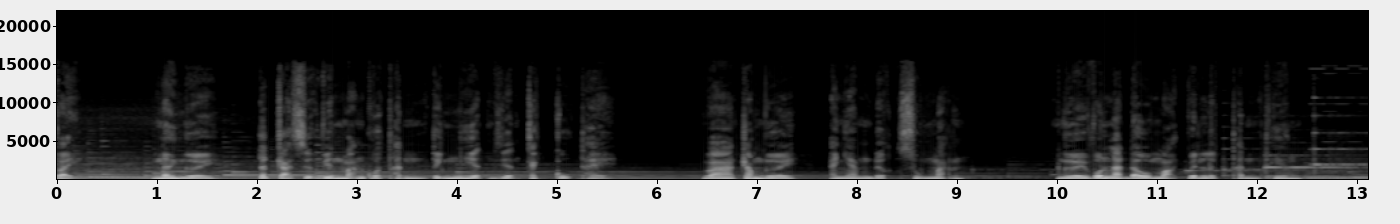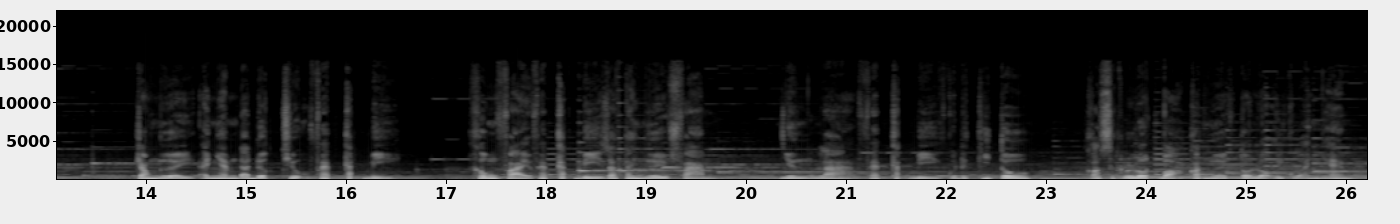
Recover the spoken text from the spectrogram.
vậy, nơi người tất cả sự viên mãn của thần tính hiện diện cách cụ thể. Và trong người, anh em được sung mãn. Người vốn là đầu mọi quyền lực thần thiêng. Trong người, anh em đã được chịu phép cắt bì, không phải phép cắt bì do tay người phàm, nhưng là phép cắt bì của Đức Kitô có sức lột bỏ con người tội lỗi của anh em.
